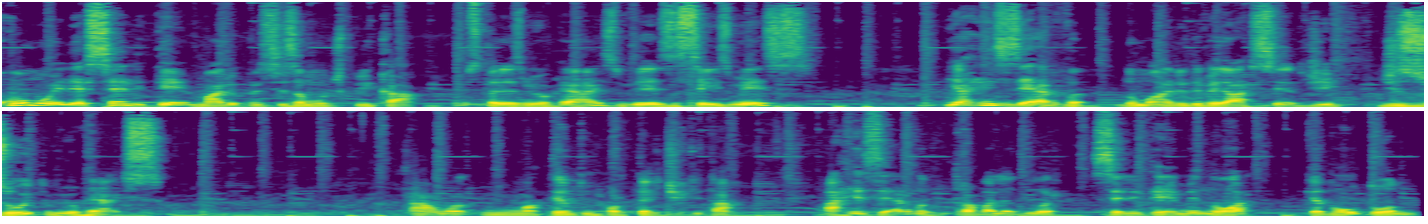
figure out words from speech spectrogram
Como ele é CLT, Mário precisa multiplicar os 3 mil reais vezes 6 meses e a reserva do Mário deverá ser de 18 mil reais. Ah, um, um atento importante aqui, tá? A reserva do trabalhador CLT é menor que a do autônomo,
